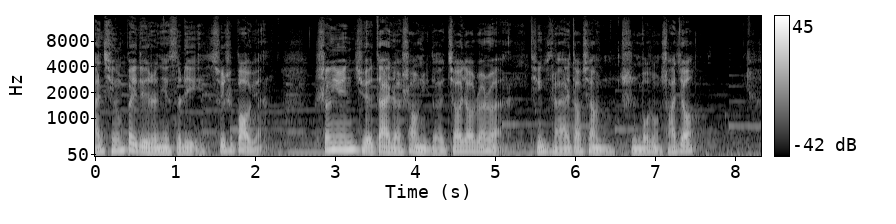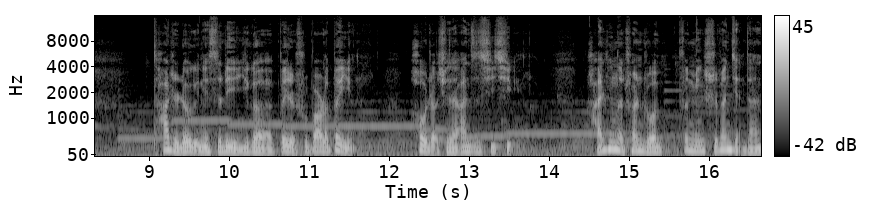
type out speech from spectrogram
韩青背对着聂斯利，虽是抱怨，声音却带着少女的娇娇软软，听起来倒像是某种撒娇。他只留给聂斯利一个背着书包的背影，后者却在暗自吸气。韩青的穿着分明十分简单，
